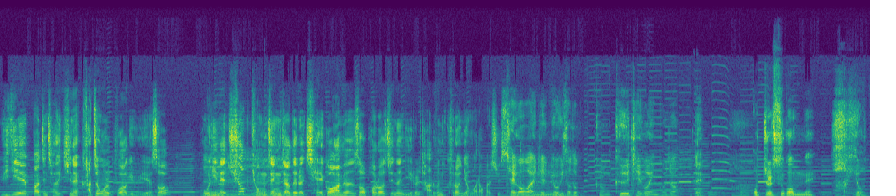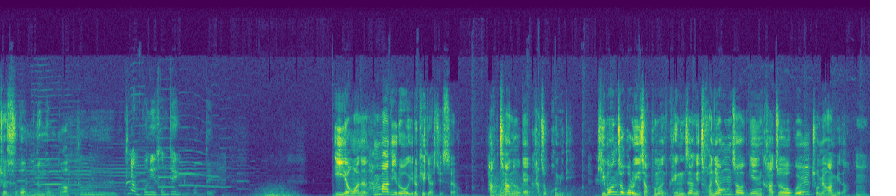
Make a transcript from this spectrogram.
위기에 빠진 자신의 가정을 구하기 위해서 본인의 음. 취업 경쟁자들을 제거하면서 벌어지는 일을 다룬 그런 영화라고 할 수 있어요. 제거가 이제 음. 여기서도 그럼 그 제거인 거죠? 네. 아, 어쩔 수가 없네. 아, 이게 어쩔 수가 없는 건가? 음, 그냥 본인 선택인 건데. 이 영화는 한마디로 이렇게 얘기할 수 있어요. 박찬욱의 가족 코미디. 기본적으로 이 작품은 굉장히 전형적인 가족을 조명합니다. 응.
